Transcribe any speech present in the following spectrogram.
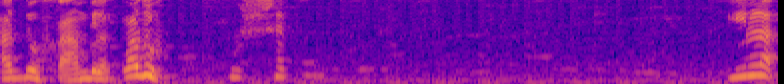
Aduh, keambil. Waduh. Buset. Gila.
